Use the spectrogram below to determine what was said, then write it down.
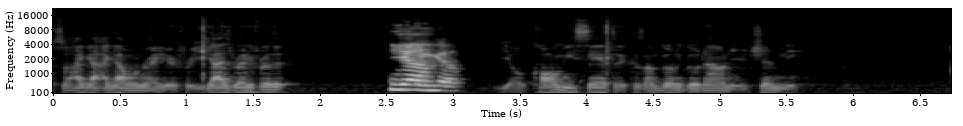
so I got I got one right here for you. You guys ready for it? Yeah. There you go. Yo, call me Santa because I'm gonna go down your chimney.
